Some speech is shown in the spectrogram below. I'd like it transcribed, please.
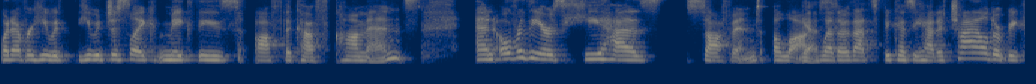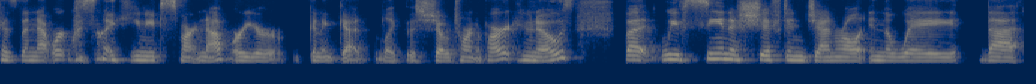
Whatever he would, he would just like make these off the cuff comments. And over the years, he has softened a lot, yes. whether that's because he had a child or because the network was like, you need to smarten up or you're going to get like this show torn apart. Who knows? But we've seen a shift in general in the way that,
